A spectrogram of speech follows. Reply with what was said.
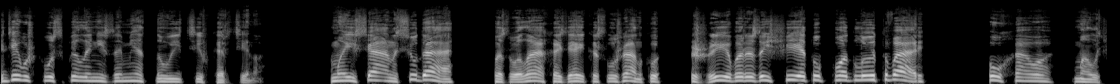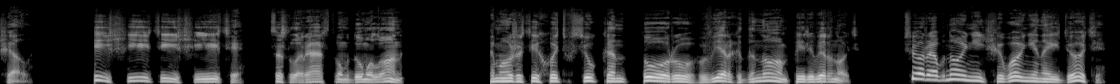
девушка успела незаметно уйти в картину. «Моисян, сюда!» — позвала хозяйка служанку. «Живо разыщи эту подлую тварь!» Хухао молчал. «Ищите, ищите!» — со злорадством думал он. «Можете хоть всю контору вверх дном перевернуть. Все равно ничего не найдете.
